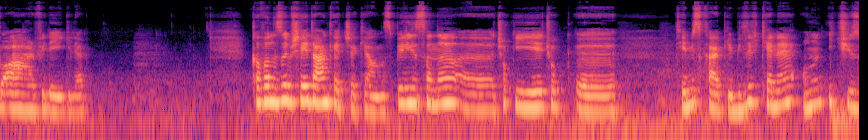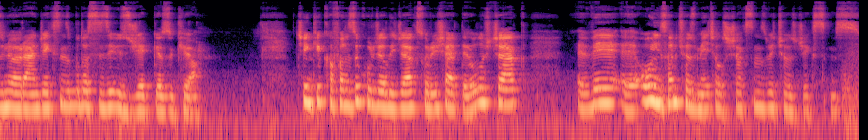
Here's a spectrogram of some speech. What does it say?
bu A harfiyle ilgili. Kafanıza bir şey dank edecek yalnız. Bir insanı e, çok iyi, çok e, temiz kalpli bilirkene onun iç yüzünü öğreneceksiniz. Bu da sizi üzecek gözüküyor. Çünkü kafanızı kurcalayacak, soru işaretleri oluşacak e, ve e, o insanı çözmeye çalışacaksınız ve çözeceksiniz.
